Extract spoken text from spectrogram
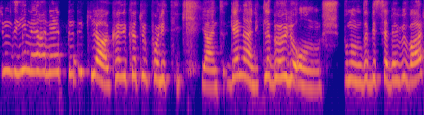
Şimdi yine hani hep dedik ya karikatür politik yani genellikle böyle olmuş. Bunun da bir sebebi var.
